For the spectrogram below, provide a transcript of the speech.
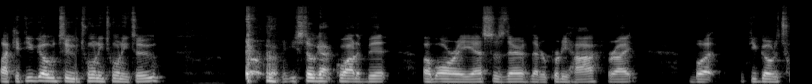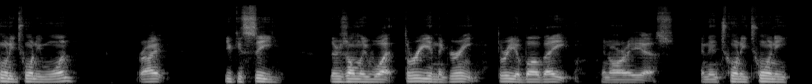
like if you go to 2022, you still got quite a bit of RASs there that are pretty high, right? But if you go to 2021, right, you can see there's only what three in the green, three above eight in RAS. And in 2020,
